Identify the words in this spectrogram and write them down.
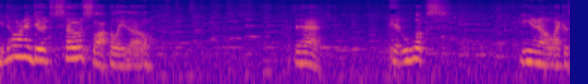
You don't want to do it so sloppily though. That it looks you know like a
